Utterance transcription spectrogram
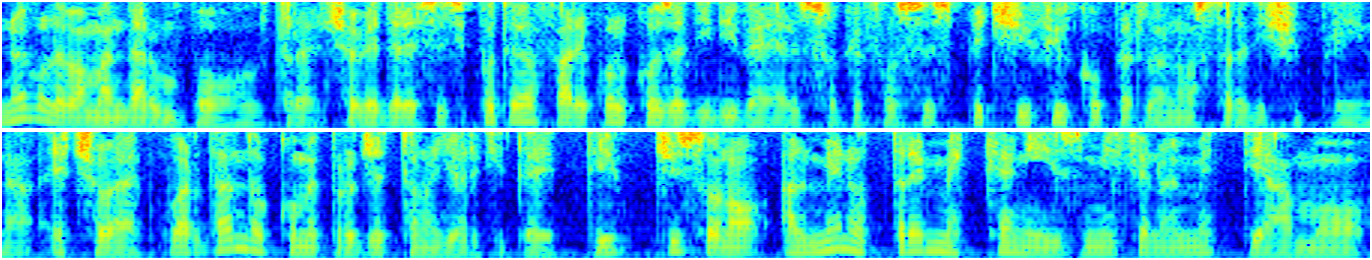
Noi volevamo andare un po' oltre, cioè vedere se si poteva fare qualcosa di diverso che fosse specifico per la nostra disciplina, e cioè guardando come progettano gli architetti, ci sono almeno tre meccanismi che noi mettiamo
